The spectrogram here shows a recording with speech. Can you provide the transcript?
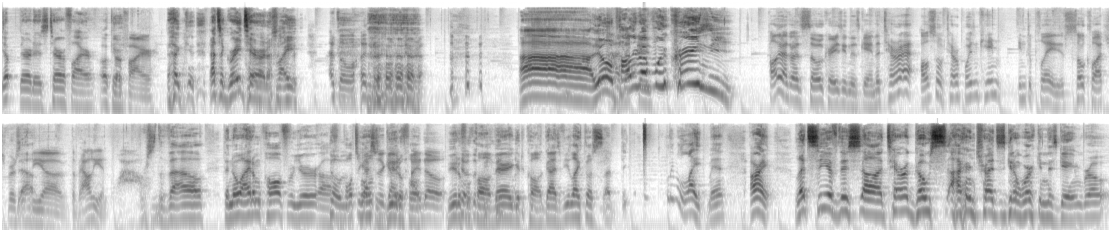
Yep, there it is. Terrifier. Okay. Fire. That's a great Tera to fight. That's a wonderful Tera. ah, yo, Poliwrath went crazy. Polygon went so crazy in this game. The Tera also Tera Poison came into play. It's so clutch versus Yeah. the uh, the Valiant. Wow. Versus the Val. The no item call for your uh, No, Poltergeist is beautiful. I know. Beautiful was call. Very good call. Guys, if you like those, uh, leave a like, man. All right, let's see if this uh, Tera Ghost Iron Treads is going to work in this game, bro.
